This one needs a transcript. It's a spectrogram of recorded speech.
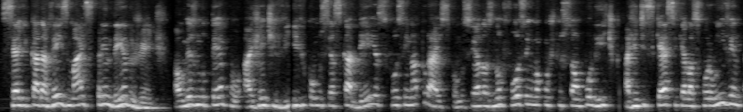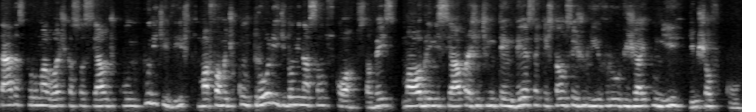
Segue cada vez mais prendendo gente. Ao mesmo tempo, a gente vive como se as cadeias fossem naturais, como se elas não fossem uma construção política. A gente esquece que elas foram inventadas por uma lógica social de cunho punitivista, uma forma de controle e de dominação dos corpos. Talvez uma obra inicial para a gente entender essa questão seja o livro Vigiar e Punir, de Michel Foucault.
